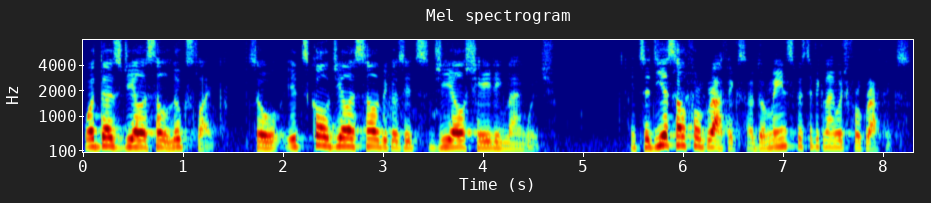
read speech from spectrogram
What does GLSL looks like? So it's called GLSL because it's GL shading language. It's a DSL for graphics, a domain-specific language for graphics.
